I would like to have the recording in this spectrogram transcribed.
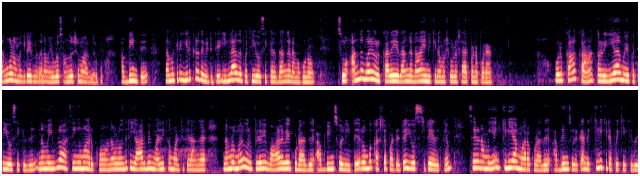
தங்கம் நம்மக்கிட்ட இருந்தால் நம்ம எவ்வளோ சந்தோஷமாக இருந்திருப்போம் அப்படின்ட்டு நம்மக்கிட்ட இருக்கிறத விட்டுட்டு இல்லாத பற்றி யோசிக்கிறது தாங்க நம்ம குணம். ஸோ அந்த மாதிரி ஒரு கதையை தாங்க நான் இன்றைக்கி நம்ம ஷோவில் ஷேர் பண்ண போகிறேன் ஒரு காக்கா தன்னோட இயலாமையை பற்றி யோசிக்குது. நம்ம இவ்வளோ அசிங்கமாக இருக்கோம். நம்மளை வந்துட்டு யாருமே மதிக்க மாட்டேங்கிறாங்க. நம்மளை மாதிரி ஒரு பிறவி வாழவே கூடாது அப்படின்னு சொல்லிட்டு ரொம்ப கஷ்டப்பட்டுட்டு யோசிச்சுட்டே இருக்குது சரி நம்ம ஏன் கிளியாக மாறக்கூடாது? அப்படின்னு சொல்லிட்டு அந்த கிளிக்கிட்ட போய் கேட்குது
